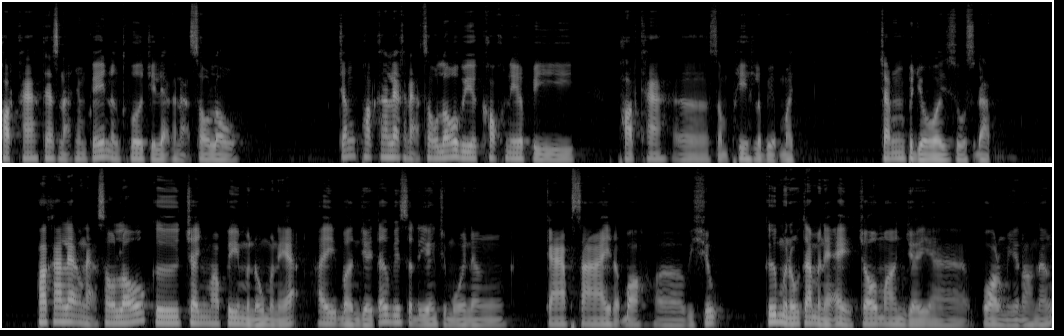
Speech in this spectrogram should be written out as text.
podcast ទស្សនៈខ្ញុំគេនឹងធ្វើជាលក្ខណៈ solo អញ្ចឹង podcast លក្ខណៈ solo វាខុសគ្នាពី podcast សម្ភាសរបៀបម៉េចចាំបញ្យល់ឲ្យសួរស្ដាប់ podcast លក្ខណៈ solo គឺចេញមកពីមនុស្សម្នាក់ហើយបើនិយាយទៅវាស្តៀងជាមួយនឹងការផ្សាយរបស់ Visu គឺមនុស្សតែម្នាក់ឯងចូលមកនិយាយអាព័ត៌មានអស់ហ្នឹង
